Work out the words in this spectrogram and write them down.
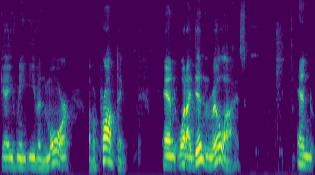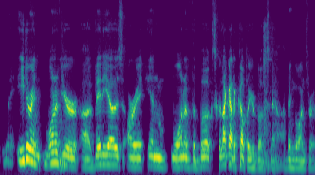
gave me even more of a prompting. And what I didn't realize, and either in one of your uh, videos or in one of the books, because I got a couple of your books now, I've been going through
